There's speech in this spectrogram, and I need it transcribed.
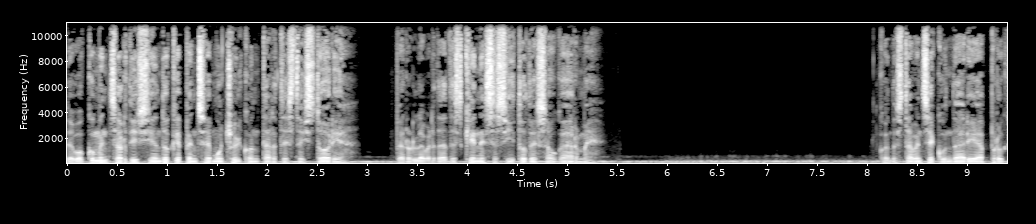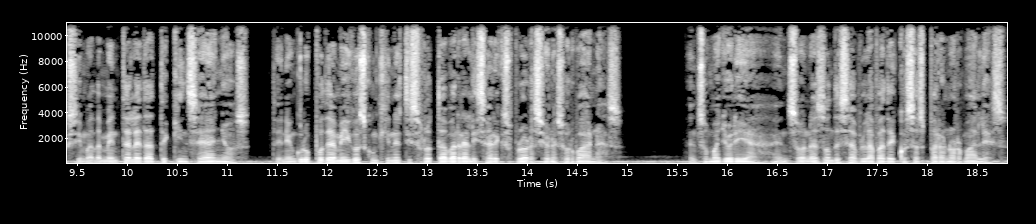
Debo comenzar diciendo que pensé mucho el contarte esta historia, pero la verdad es que necesito desahogarme. Cuando estaba en secundaria, aproximadamente a la edad de 15 años, tenía un grupo de amigos con quienes disfrutaba realizar exploraciones urbanas, en su mayoría en zonas donde se hablaba de cosas paranormales.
